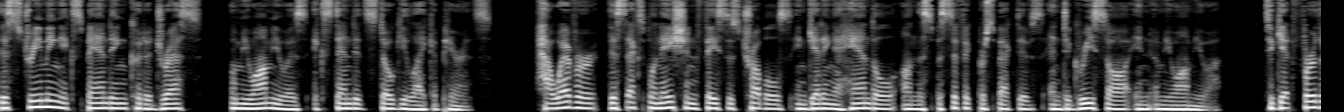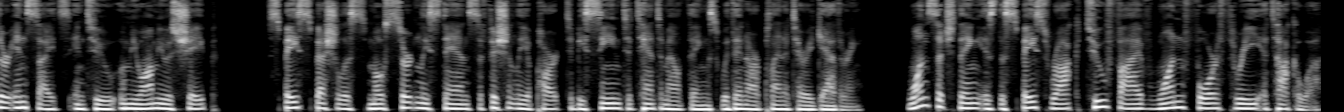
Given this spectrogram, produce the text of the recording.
This streaming expanding could address Oumuamua's extended stogie-like appearance. However, this explanation faces troubles in getting a handle on the specific perspectives and degree saw in Oumuamua. To get further insights into Oumuamua's shape, space specialists most certainly stand sufficiently apart to be seen to tantamount things within our planetary gathering. One such thing is the space rock 25143 Itokawa,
